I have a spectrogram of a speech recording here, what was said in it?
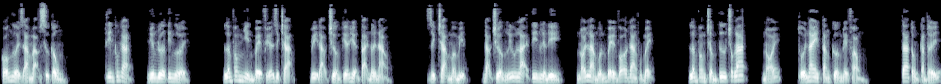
có người giả mạo sư công. Tin không gạt, nhưng đưa tin người. Lâm phong nhìn về phía dịch trạm, vị đạo trưởng kia hiện tại nơi nào? Dịch trạm mờ mịt, đạo trưởng lưu lại tin liền đi, nói là muốn về võ đang phục bệnh lâm phong trầm tư chốc lát, nói, tối nay tăng cường đề phòng. Ta tổng cảm thấy,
